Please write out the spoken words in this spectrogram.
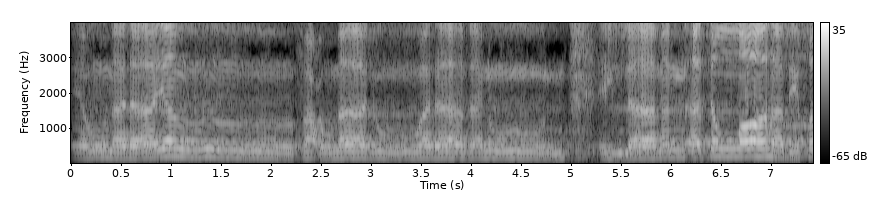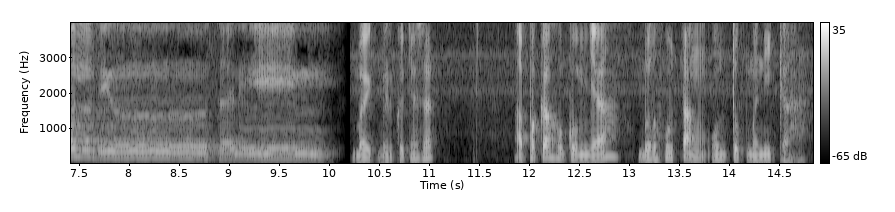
يوم لا ينفع مال ولا بنون إلا من أتى الله بقلب سليم Baik, berikutnya Ustaz. Apakah hukumnya berhutang untuk menikah?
